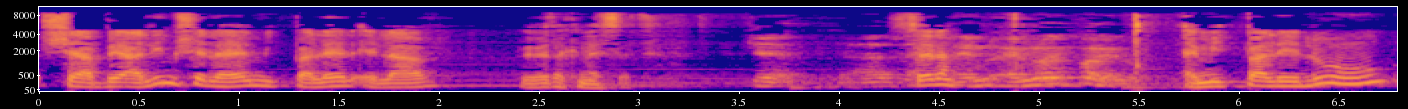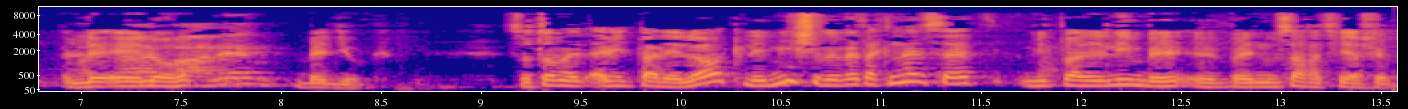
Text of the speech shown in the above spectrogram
שהבעלים שלהם מתפלל אליו בבית הכנסת. כן. בסדר. הם הם לא התפללו. הם התפללו לאלוה? בדיוק. זאת אומרת, הן מתפללות למי שבבית הכנסת מתפללים בנוסח התפילה שלו.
